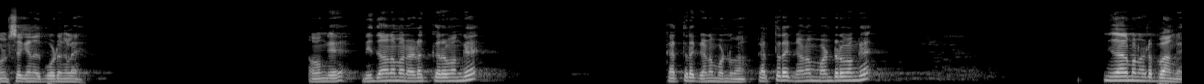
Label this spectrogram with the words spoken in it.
ஒன் செகண்ட் அது போடுங்களேன். அவங்க நிதானமாக நடக்கிறவங்க கத்திர கனம் பண்ணுவாங்க. கத்திர கனம் பண்ணுறவங்க நிதானமாக நடப்பாங்க.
